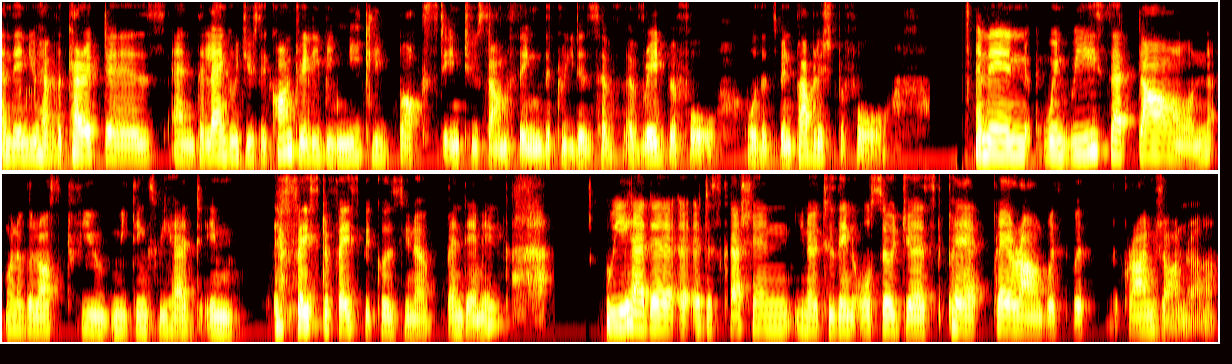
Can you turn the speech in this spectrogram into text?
and then you have the characters and the language use. It can't really be neatly boxed into something that readers have, have read before or that's been published before. And then when we sat down, one of the last few meetings we had in face to face because you know pandemic we had a, a, discussion, you know, to then also just play play around with with the crime genre,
